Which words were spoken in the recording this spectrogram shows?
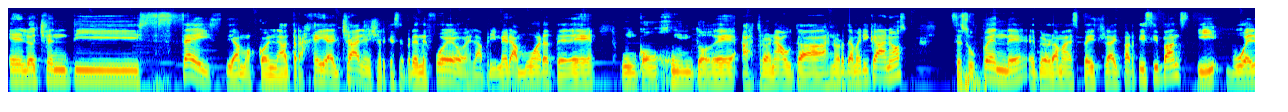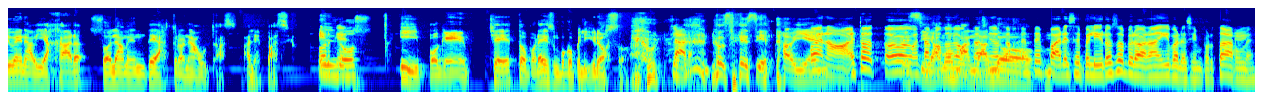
En el 86, digamos, con la tragedia del Challenger que se prende fuego, es la primera muerte de un conjunto de astronautas norteamericanos. Se suspende el programa de Spaceflight Participants y vuelven a viajar solamente astronautas al espacio. ¿Por El qué? 2, y porque, che, esto por ahí es un poco peligroso. Claro. no sé si está bien. Bueno, esto todo lo que está sigamos mandando- gente parece peligroso, pero a nadie parece importarle.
